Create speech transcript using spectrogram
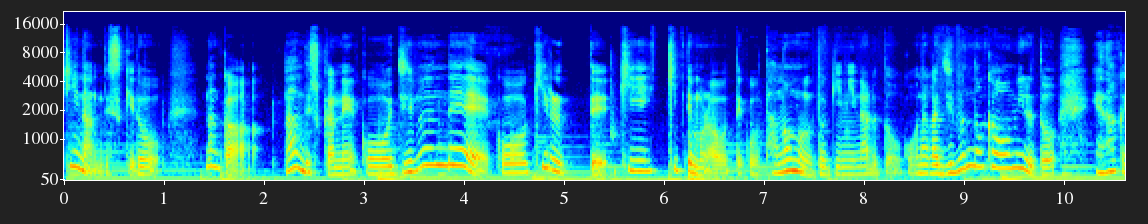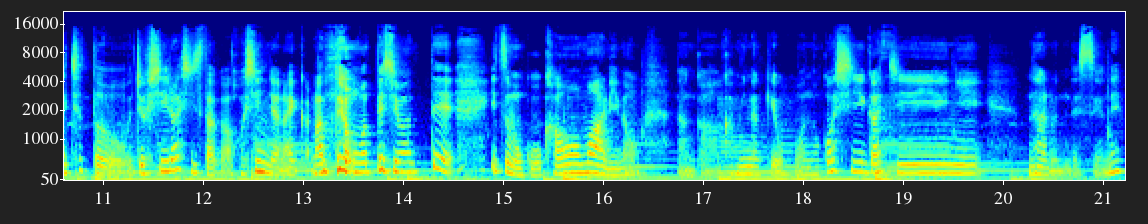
きなんですけどなんか何ですかねこう自分でこう切るって切ってもらおうってこう頼む時になるとこうなんか自分の顔を見るといやなんかちょっと女子らしさが欲しいんじゃないかなって思ってしまっていつもこう顔周りのなんか髪の毛をこう残しがちになるんですよね。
